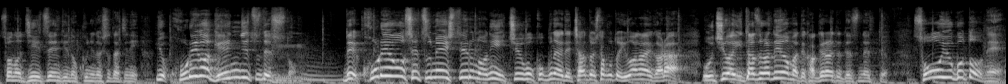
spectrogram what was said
その G20 の国の人たちにいやこれが現実ですと。でこれを説明しているのに中国国内でちゃんとしたことを言わないからうちはいたずら電話までかけられてですねって。そういうことをね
